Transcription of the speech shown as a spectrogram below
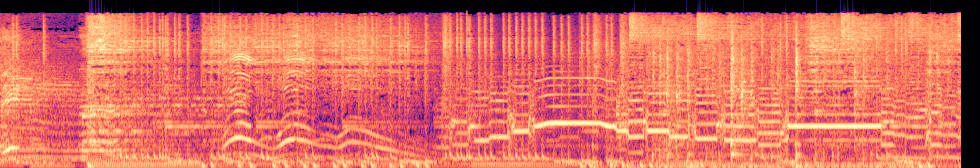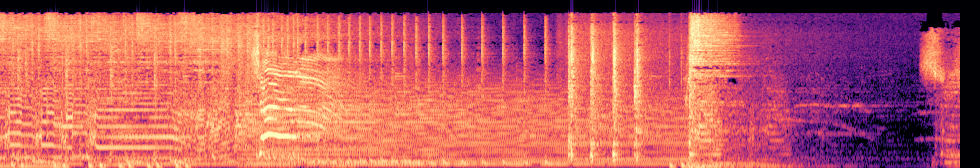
dentro Sweet.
